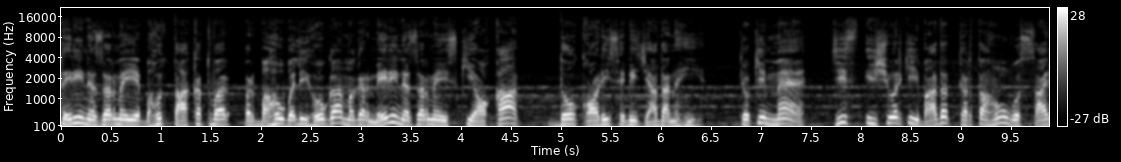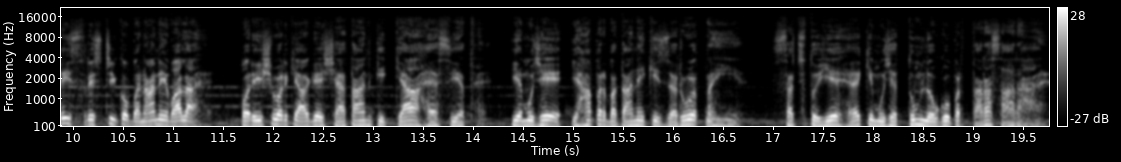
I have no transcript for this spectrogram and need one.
तेरी नज़र में ये बहुत ताकतवर और बाहुबली होगा, मगर मेरी नज़र में इसकी औकात दो कौड़ी से भी ज़्यादा नहीं है, क्योंकि मैं जिस ईश्वर की इबादत करता हूँ, वो सारी सृष्टि को बनाने वाला है, और ईश्वर के आगे शैतान की क्या हैसियत है, ये मुझे यहाँ पर बताने की ज़रूरत नहीं है। सच तो ये है कि मुझे तुम लोगों पर तरस आ रहा है,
